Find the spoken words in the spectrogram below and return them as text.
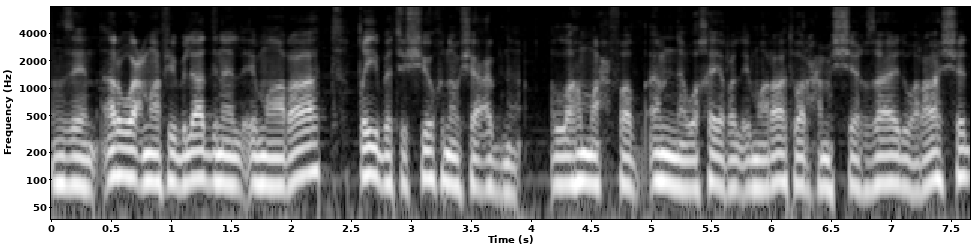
زين أروع ما في بلادنا الإمارات طيبة شيوخنا وشعبنا. اللهم احفظ أمن وخير الإمارات وارحم الشيخ زايد وراشد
